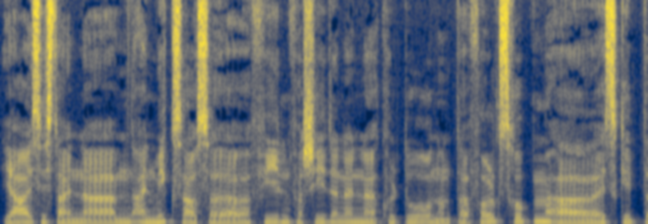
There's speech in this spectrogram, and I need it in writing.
Ja, es ist ein, äh, ein Mix aus äh, vielen verschiedenen äh, Kulturen und äh, Volksgruppen. Es gibt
